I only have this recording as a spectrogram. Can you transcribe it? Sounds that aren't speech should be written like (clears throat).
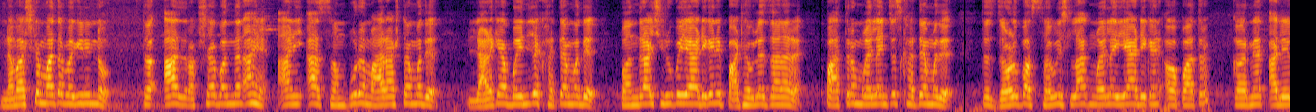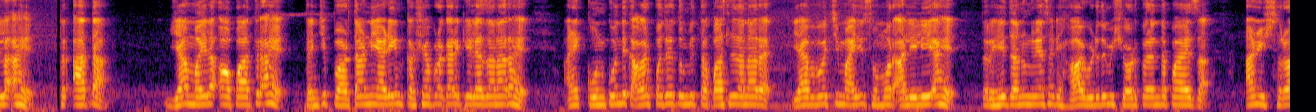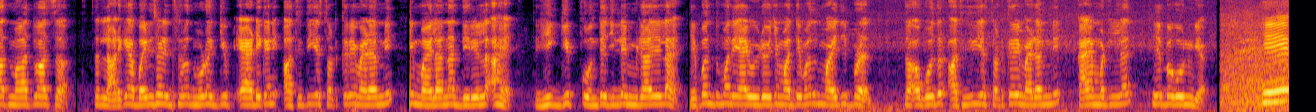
नमस्कार माता भगिनींनो. तर आज रक्षाबंधन आहे आणि आज संपूर्ण महाराष्ट्रामध्ये लाडक्या बहिणीच्या खात्यामध्ये पंधराशे रुपये या ठिकाणी पाठवले जाणार आहे. पात्र महिलांच्याच खात्यामध्ये. तर जवळपास सव्वीस लाख महिला या ठिकाणी अपात्र करण्यात आलेला आहे. तर आता ज्या महिला अपात्र आहे त्यांची पडताळणी या ठिकाणी कशा प्रकारे केल्या जाणार आहे आणि कोणकोणते कागदपत्रे तुम्ही तपासले जाणार आहे याबाबतची माहिती समोर आलेली आहे. तर हे जाणून घेण्यासाठी हा व्हिडिओ तुम्ही शेवटपर्यंत पाहायचा. आणि सर्वात महत्त्वाचं तर लाडक्या बहिणीसाठी सर्वात मोठं गिफ्ट या ठिकाणी अतिथी सटकरे मॅडमनी महिलांना दिलेलं आहे. तर ही गिफ्ट कोणत्या जिल्ह्यात मिळालेलं आहे हे पण तुम्हाला या व्हिडिओच्या माध्यमातून माहिती पडेल. तर अगोदर अतिथी सटकरे मॅडमनी काय म्हटलेलं आहे हे बघून घ्या. हे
